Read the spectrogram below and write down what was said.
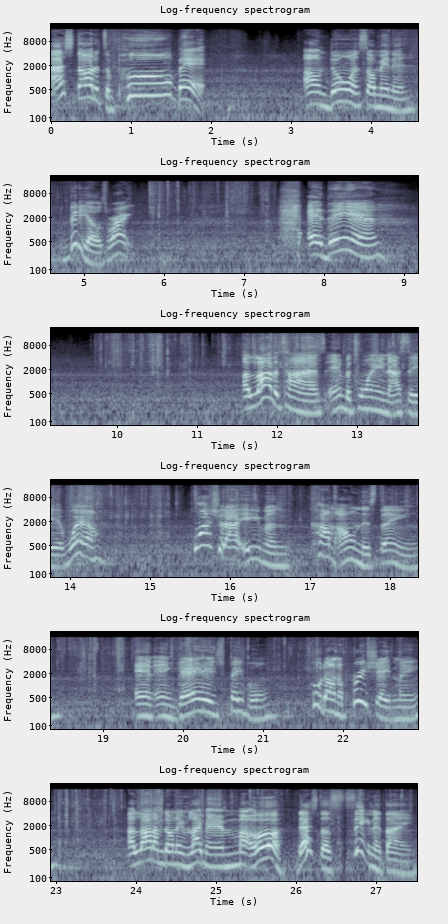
I started to pull back on doing so many videos, right? And then a lot of times in between, I said, well, why should I even come on this thing and engage people who don't appreciate me? A lot of them don't even like me. And my, oh, that's the sickening thing.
